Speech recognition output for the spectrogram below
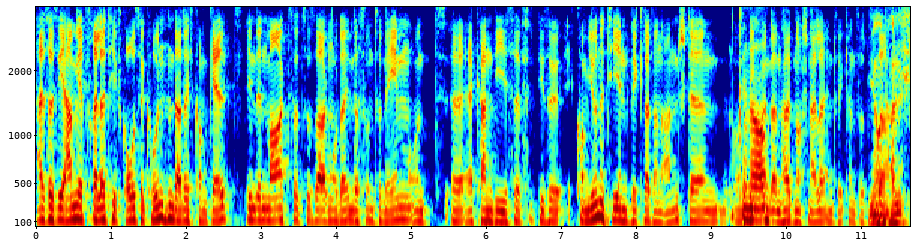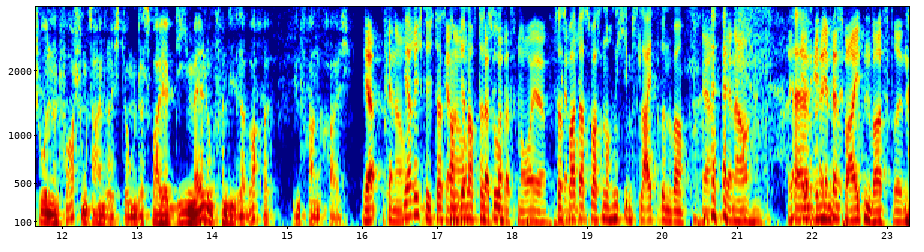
Also sie haben jetzt relativ große Kunden, dadurch kommt Geld in den Markt sozusagen oder in das Unternehmen und äh, er kann diese, diese Community-Entwickler dann anstellen und Genau. die können dann halt noch schneller entwickeln Ja, sozusagen. und alle Schulen und Forschungseinrichtungen. Das war ja die Meldung von dieser Woche in Frankreich. Ja, genau. Ja, richtig, das kommt ja noch Das dazu. war das Neue. Das genau. war das, was noch nicht im Slide drin war. Ja, genau. Heißt der- in dem zweiten war es drin.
